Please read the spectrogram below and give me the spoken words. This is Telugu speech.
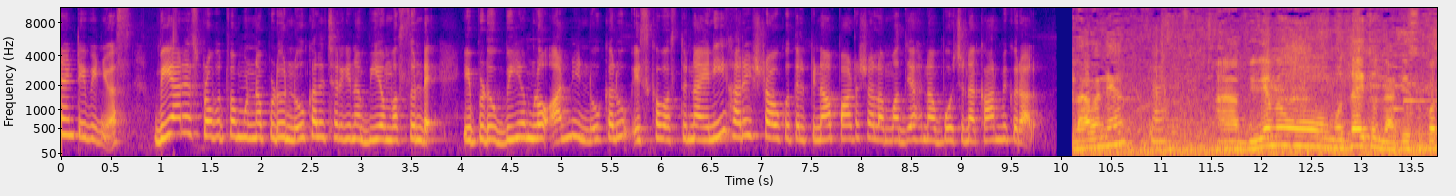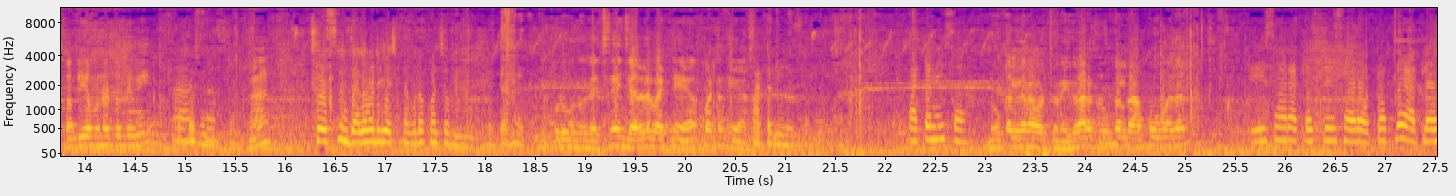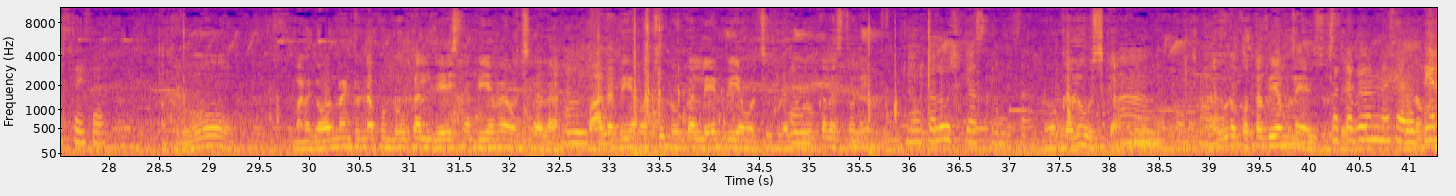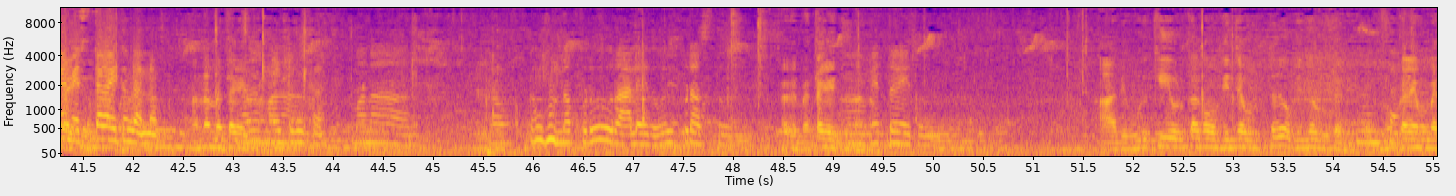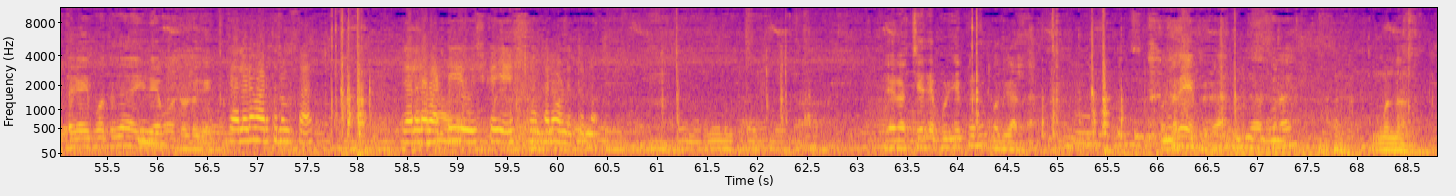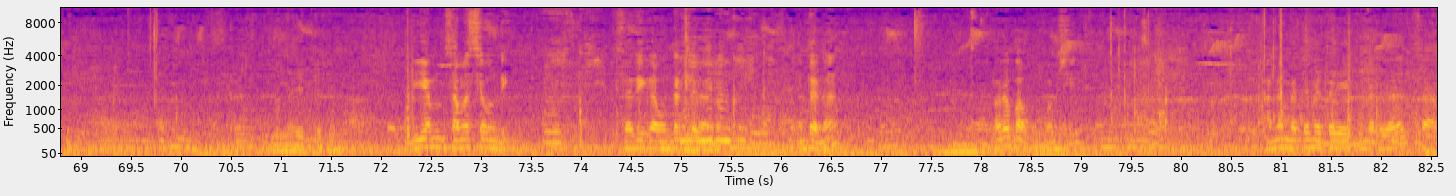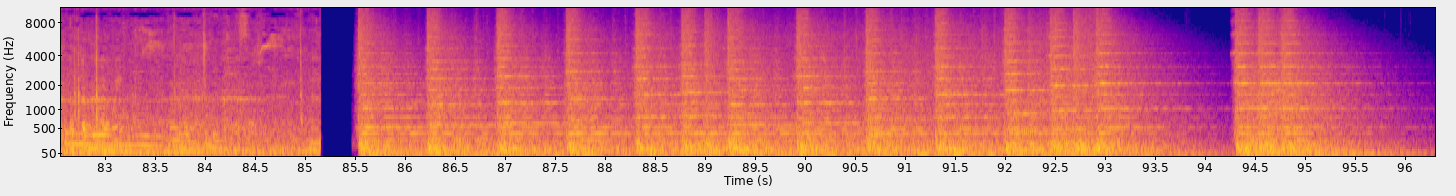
Nine TV news. బీఆర్ఎస్ ప్రభుత్వం ఉన్నప్పుడు నూకలు చెరిగిన బియ్యం వస్తుండే. ఇప్పుడు బియ్యంలో అన్ని నూకలు ఇసుక వస్తున్నాయని హరీష్ రావుకు తెలిపిన పాఠశాల మధ్యాహ్న భోజన కార్మికురాలు. లావణ్య ఆ బియ్యం ముద్ద అవుతుందా కొత్త బియ్యం ఉన్నట్టుంది? చేసిన జలబడి చేసినా కూడా కొంచెం. ఇప్పుడు నువ్వు తెచ్చిన జల్లెడ పట్టినాయా? పట్టనియా? పట్టని సార్. పట్టని సార్. నూకలు కనబడుతున్నాయి ఇదివరకు నూకలు రాకపోవు కదా? ఈసారి అట్లా వస్తాయి సార్. అప్పుడప్పుడే అట్లా వస్తాయి సార్. అప్పుడు మన గవర్నమెంట్ ఉన్నప్పుడు నూకలు చేసిన బియ్యమే వచ్చు కదా. పాత బియ్యం వచ్చు నూకలు లేని బియ్యం వచ్చు. ఇప్పుడు ఎన్ని నూకలు వస్తున్నాయి? నూకలు ఉసుకేస్తుంది సార్. నూకలు ఉసుక అది కూడా కొత్త బియ్యం కొత్త బియ్యం సార్. మెత్తగా అవుతుంది అన్నం. అన్నం మెత్తగా. అవుతుంది సార్. మన ఉన్నప్పుడు రాలేదు ఇప్పుడు వస్తుంది. అది మెత్తగా అవుతుంది. మెత్తగా అవుతుంది అది ఉడికి ఉడకక ఒక గింజ ఉడుకుతుంది ఒక గింజ ఉడుకుతుంది. నూకలేమో మెత్తగా అయిపోతుంది ఇదేమో దొడ్డుగా అవుతుంది సార్. జల్లడ పట్టి ఉసుక చేసినాకనే వండుతున్నాం. నేను వచ్చేది ఎప్పుడు చెప్పాను కొద్దిగా కొత్తనే చెప్పారా మొన్న? మొన్న. చెప్పారు బియ్యం సమస్య ఉంది. సరిగా ఉండట్లేదు అంతేనా? ఎవరో బాబు వంశీ అన్నం మెత్త మెత్తగా అవుతున్నారు కదా చా- కొత్త బియ్యం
